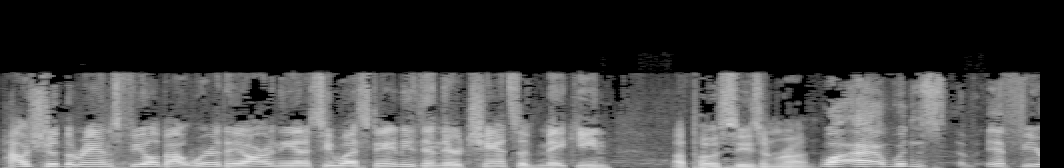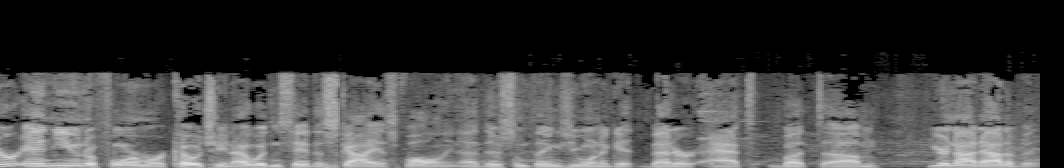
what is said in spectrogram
how should the Rams feel about where they are in the NFC West standings and their chance of making a postseason run? Well, I wouldn't. If you're in uniform or coaching, I wouldn't say the sky is falling. Uh, there's some things you want to get better at, but um, you're not out of it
